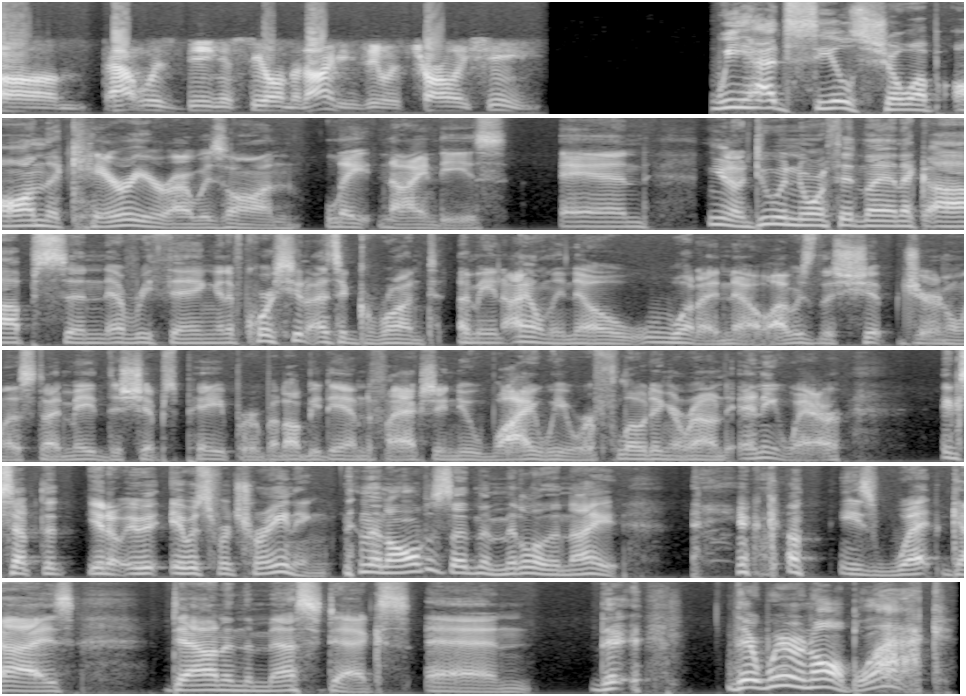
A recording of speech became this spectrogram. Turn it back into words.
Um, that was being a SEAL in the '90s. It was Charlie Sheen. We had SEALs show up on the carrier I was on late '90s, and you know, doing North Atlantic ops and everything. And of course, you know, as a grunt, I mean, I only know what I know. I was the ship journalist. I made the ship's paper, but I'll be damned if I actually knew why we were floating around anywhere, except that, you know, it, it was for training. And then all of a sudden, in the middle of the night, here come these wet guys down in the mess decks and they're, they're wearing all black.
